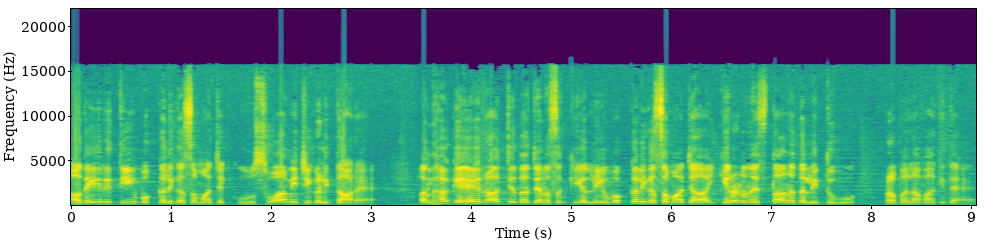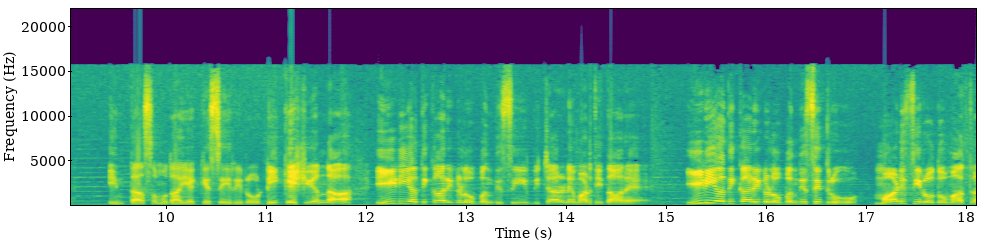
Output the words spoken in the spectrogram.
ಅದೇ ರೀತಿ ಒಕ್ಕಲಿಗ ಸಮಾಜಕ್ಕೂ ಸ್ವಾಮೀಜಿಗಳಿದ್ದಾರೆ. ಅಂದಹಾಗೆ ರಾಜ್ಯದ ಜನಸಂಖ್ಯೆಯಲ್ಲಿ ಒಕ್ಕಲಿಗ ಸಮಾಜ ಎರಡನೇ ಸ್ಥಾನದಲ್ಲಿದ್ದು ಪ್ರಬಲವಾಗಿದೆ. ಇಂಥ ಸಮುದಾಯಕ್ಕೆ ಸೇರಿರೋ ಡಿಕೆಶಿಯನ್ನ ಇಡಿ ಅಧಿಕಾರಿಗಳು ಬಂಧಿಸಿ ವಿಚಾರಣೆ ಮಾಡ್ತಿದ್ದಾರೆ. ಇಡಿ ಅಧಿಕಾರಿಗಳು ಬಂಧಿಸಿದ್ರು ಮಾಡಿಸಿರೋದು ಮಾತ್ರ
